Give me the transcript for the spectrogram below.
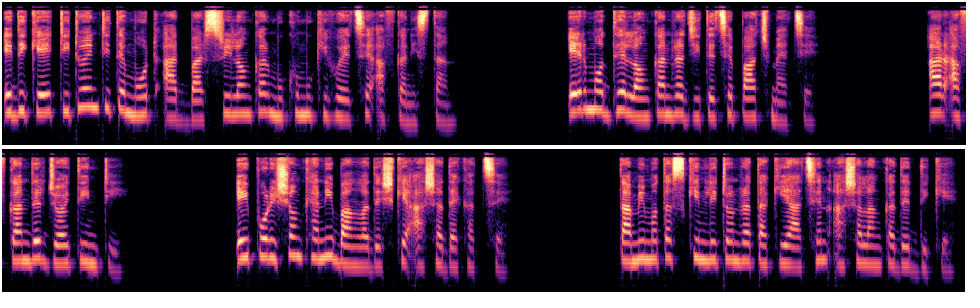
এদিকে টি টোয়েন্টিতে মোট আটবার শ্রীলঙ্কার মুখোমুখি হয়েছে আফগানিস্তান। এর মধ্যে লঙ্কানরা জিতেছে পাঁচ ম্যাচে। আর আফগানদের জয় তিনটি। এই পরিসংখ্যানই বাংলাদেশকে আশা দেখাচ্ছে। তামিমতা স্কিনলিটনরা তাকিয়ে আছেন আশালাঙ্কাদের দিকে।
